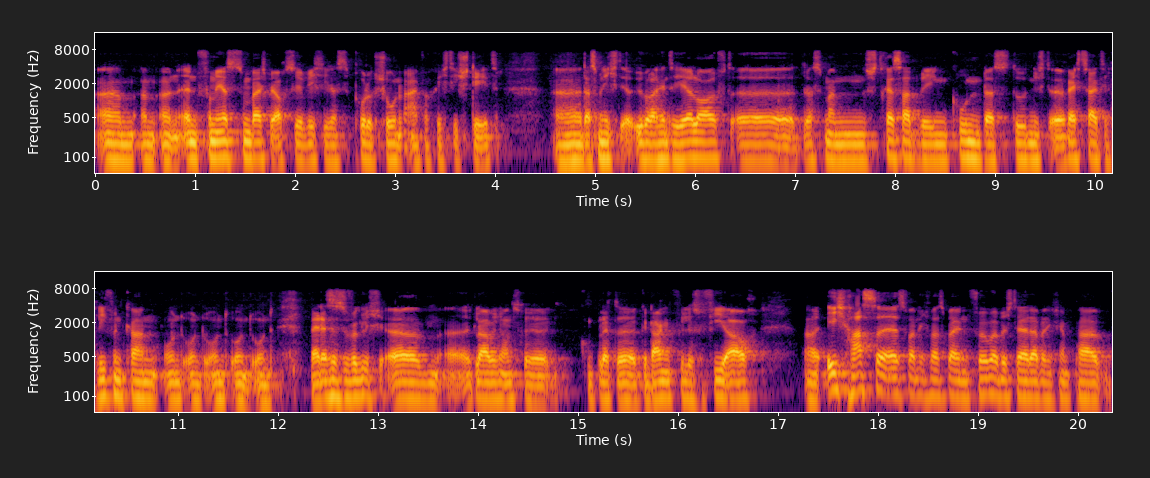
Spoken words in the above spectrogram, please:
ähm, ähm und für mich ist zum Beispiel auch sehr wichtig, dass die Produktion einfach richtig steht. Äh, dass man nicht überall hinterherläuft, äh, dass man Stress hat wegen Kunden, dass du nicht äh, rechtzeitig liefern kann und, und, und, und, und. Weil das ist wirklich, ähm, glaube ich, unsere komplette Gedankenphilosophie auch. Ich hasse es, wenn ich was bei einer Firma bestelle, da bin ich ein paar,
